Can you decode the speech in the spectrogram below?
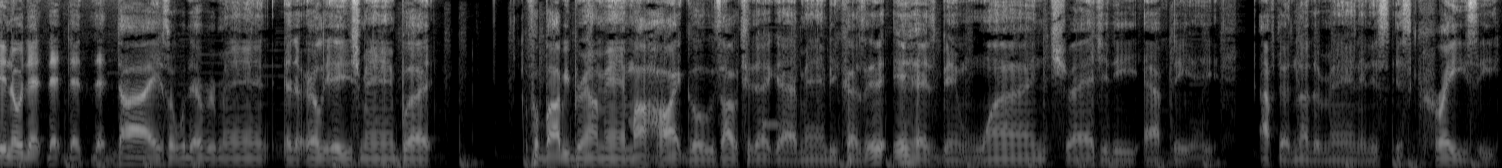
you know, that, that, that, that dies or whatever, man, at an early age, man. But for Bobby Brown, man, my heart goes out to that guy, man, because it it has been one tragedy after after another, man, and it's it's crazy.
